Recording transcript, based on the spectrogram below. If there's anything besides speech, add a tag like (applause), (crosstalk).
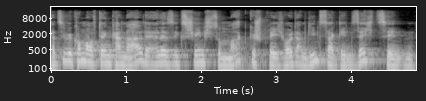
Herzlich willkommen auf den Kanal der LS Exchange zum Marktgespräch heute am Dienstag, den 16.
